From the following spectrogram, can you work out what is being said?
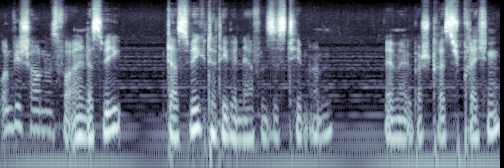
Und wir schauen uns vor allem das, Ve das vegetative Nervensystem an, wenn wir über Stress sprechen.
